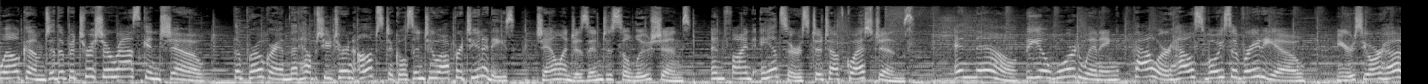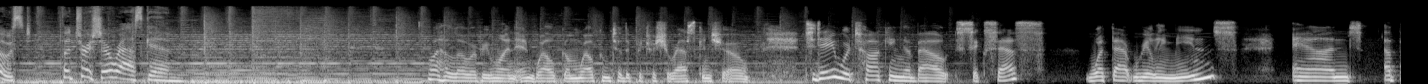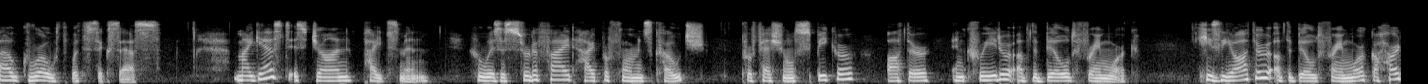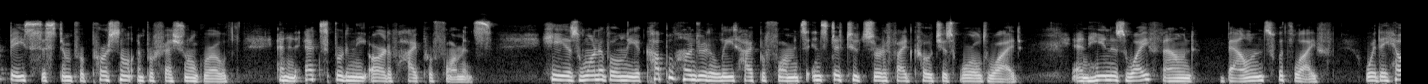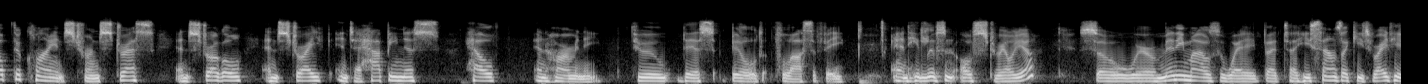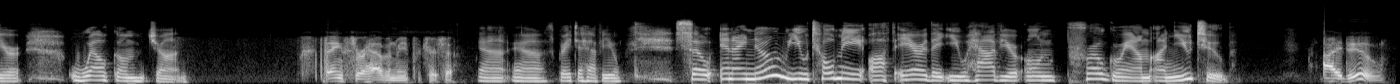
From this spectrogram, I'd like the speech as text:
Welcome to the Patricia Raskin Show, the program that helps you turn obstacles into opportunities, challenges into solutions, and find answers to tough questions. And now, the award winning powerhouse voice of radio. Here's your host, Patricia Raskin. Well, hello, everyone, and welcome. Welcome to the Patricia Raskin Show. Today, we're talking about success, what that really means, and about growth with success. My guest is John Peitzman, who is a certified high performance coach, professional speaker, author, and creator of the Build Framework. He's the author of the Build Framework, a heart based system for personal and professional growth, and an expert in the art of high performance. He is one of only a couple hundred elite high performance institute certified coaches worldwide. And he and his wife found balance with life where they help their clients turn stress and struggle and strife into happiness, health, and harmony through this build philosophy. And he lives in Australia, so we're many miles away, but uh, he sounds like he's right here. Welcome, John. Thanks for having me, Patricia. Yeah, yeah, it's great to have you. So, and I know you told me off air that you have your own program on YouTube. I do.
